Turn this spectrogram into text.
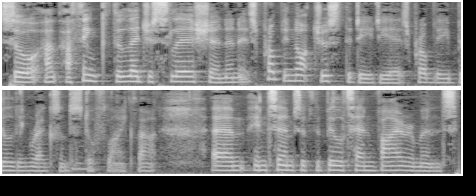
So I, I think the legislation, and it's probably not just the DDA, it's probably building regs and mm. stuff like that, um, in terms of the built environment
